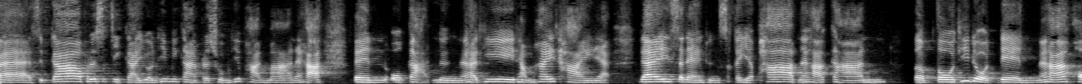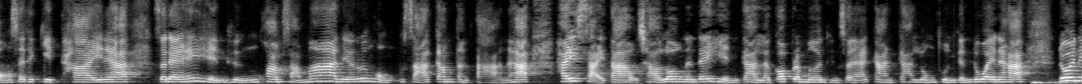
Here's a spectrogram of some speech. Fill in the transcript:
18 19 พฤศจิกายนที่มีการประชุมที่ผ่านมานะคะเป็นโอกาสหนึ่งนะคะที่ทำให้ไทยเนี่ยได้แสดงถึงศักยภาพนะคะการ เติบโตที่โดดเด่นนะคะของเศรษฐกิจไทยนะคะแสดงให้เห็นถึงความสามารถในเรื่องของอุตสาหกรรมต่างๆนะคะให้สายตาของชาวโลกนั้นได้เห็นกัน แล้วก็ประเมินถึงสถานการณ์การลงทุนกันด้วยนะคะ โดยใน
